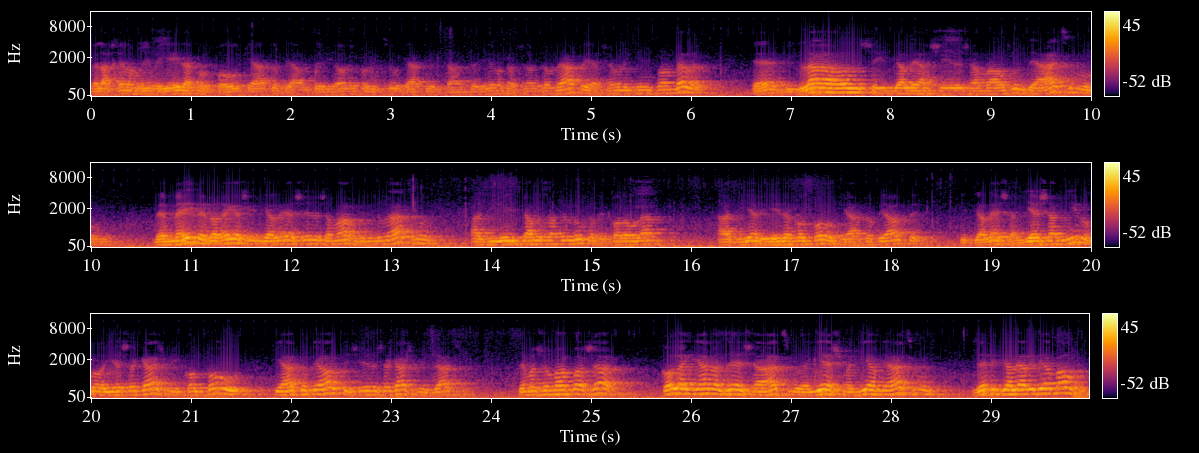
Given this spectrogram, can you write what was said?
ולכן אומרים, וידע כל פה, כי אתו באלתו, ויורי כל יצור, כי אתו יצרתו, ויהיה מקום שם שם באפי, השם הליקים ישראל מלך, בגלל שהתגלה השרש המלכוס בעצמו, ומילא ברגע שהתגלה השרש המלכוס בעצמו, אז יהיה איסגלוס המלוכה בכל העולם, אז יהיה וידע כל פה, כי אתו באלתו, יתגלה שיש הנברו, יש הגשמי, כל פה הוא תיאטו ואלתי, שיש הגשמי, זה עצמו. זה מה שאומר פה עכשיו. כל העניין הזה שהעצמו, היש, מגיע מעצמו, זה מתגלה על ידי המלכות.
